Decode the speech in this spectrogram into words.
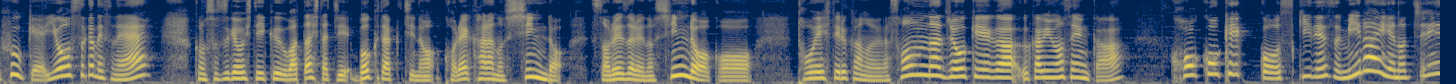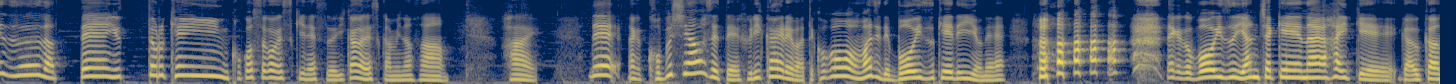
風景様子がですねこの卒業していく私たち僕たちのこれからの進路それぞれの進路をこう投影してるかのようなそんな情景が浮かびませんか？ここ結構好きです。未来へのチーズだって言っとるけんここすごい好きです。いかがですか皆さん？はい。でなんか拳合わせて振り返ればってここもマジでボーイズ系でいいよね。なんかこうボーイズやんちゃ系な背景が浮か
